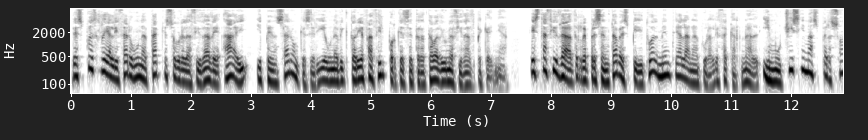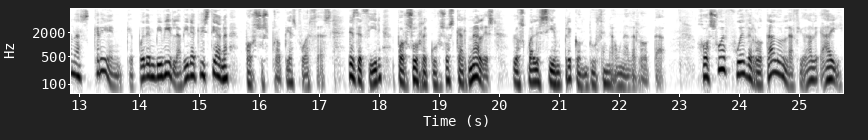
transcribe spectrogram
Después realizaron un ataque sobre la ciudad de Ai y pensaron que sería una victoria fácil porque se trataba de una ciudad pequeña. Esta ciudad representaba espiritualmente a la naturaleza carnal y muchísimas personas creen que pueden vivir la vida cristiana por sus propias fuerzas, es decir, por sus recursos carnales, los cuales siempre conducen a una derrota. Josué fue derrotado en la ciudad de Ai,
